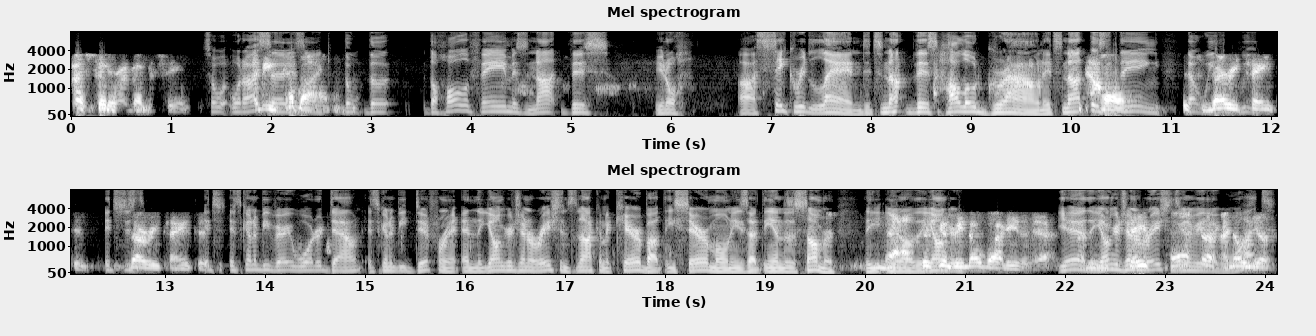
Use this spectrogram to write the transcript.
Best hitter I've ever seen. So what I, I mean, come is like the the the Hall of Fame is not this, you know, uh, sacred land. It's not this hallowed ground. It's not this No, thing that we. very we- tainted. it's just- very tainted. it's it's going to be very watered down. It's going to be different, and the younger generation's not going to care about these ceremonies at the end of the summer. The you No, know the there's younger going to be nobody there. Yeah, I the mean, younger Dave generation's gonna be Parker, like, I know "What?" You're,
